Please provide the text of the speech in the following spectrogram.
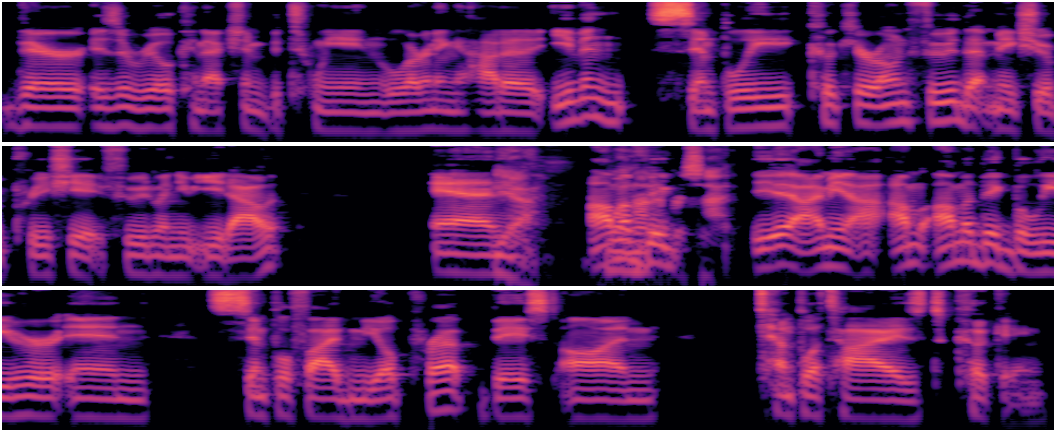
there is a real connection between learning how to even simply cook your own food that makes you appreciate food when you eat out And yeah, I'm 100%. a big yeah. I mean, I, I'm I'm a big believer in simplified meal prep based on templatized cooking.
